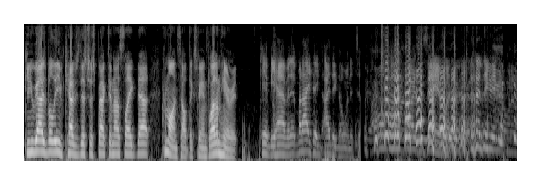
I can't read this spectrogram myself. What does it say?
Can you guys believe Kev's disrespecting us like that? Come on, Celtics fans. Let him hear it. Can't be having it, but I think I think they'll win it too. I won't go as far to say it, but I think they're gonna win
